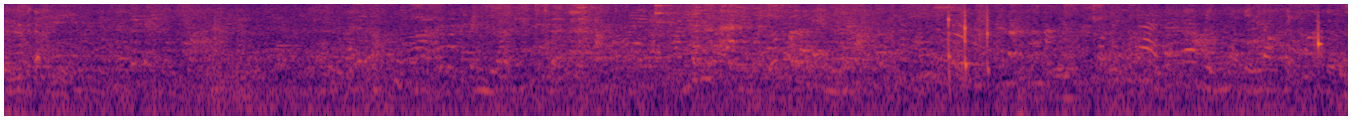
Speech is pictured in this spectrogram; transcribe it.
แต่งั้นก็ถืออันนี้ไปดับนี้ใช่ก็แค่บินบินไปเสร็จมันก็ดี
